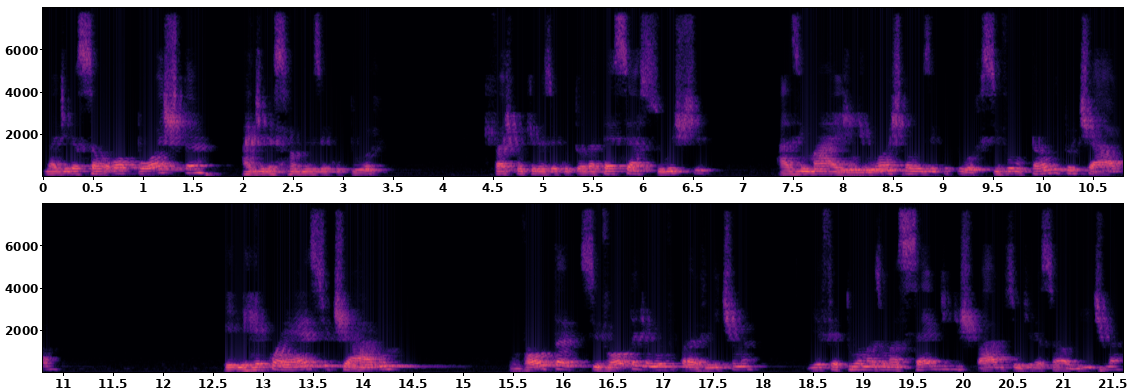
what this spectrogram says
na direção oposta à direção do executor, que faz com que o executor até se assuste. As imagens mostram o executor se voltando para o Tiago. Ele reconhece o Tiago, volta, se volta de novo para a vítima e efetua mais uma série de disparos em direção à vítima,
